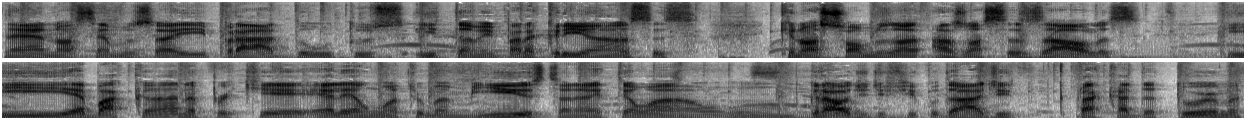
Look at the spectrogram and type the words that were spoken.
Né? Nós temos aí para adultos e também para crianças, que nós somos as nossas aulas. E é bacana porque ela é uma turma mista, né? Tem uma- um grau de dificuldade para cada turma.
